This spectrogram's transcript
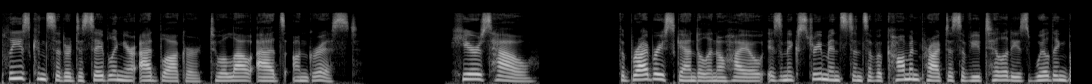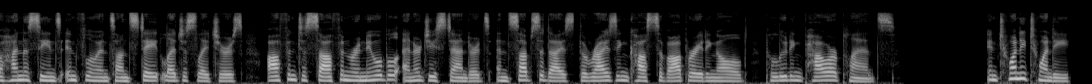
please consider disabling your ad blocker to allow ads on Grist. Here's how. The bribery scandal in Ohio is an extreme instance of a common practice of utilities wielding behind the scenes influence on state legislatures, often to soften renewable energy standards and subsidize the rising costs of operating old, polluting power plants. In 2020,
